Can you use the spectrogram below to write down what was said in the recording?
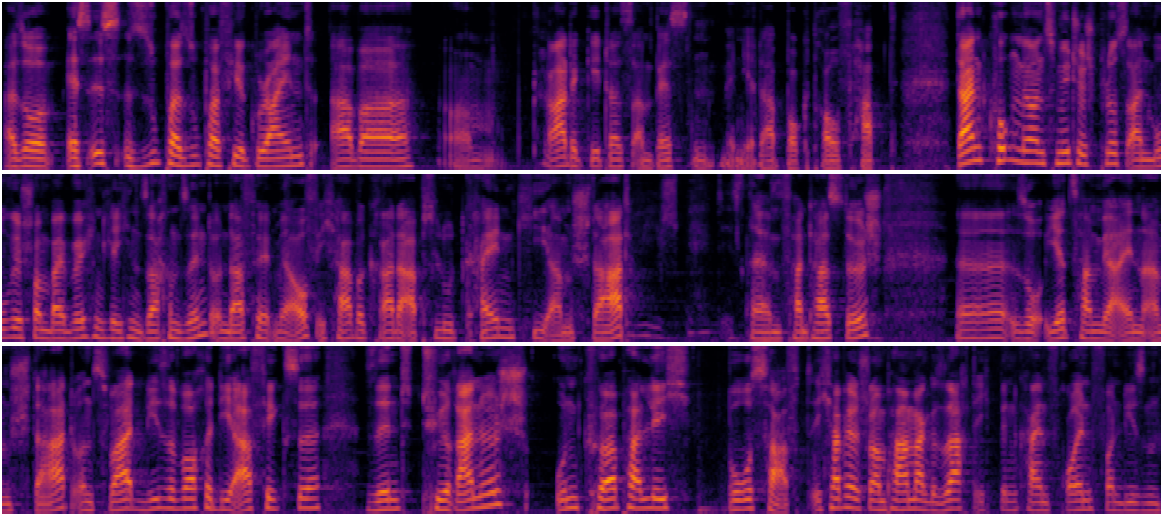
Also es ist super, super viel Grind, aber ähm, Gerade geht das am besten, wenn ihr da Bock drauf habt. Dann gucken wir uns Mythisch Plus an, wo wir schon bei wöchentlichen Sachen sind. Und da fällt mir auf, ich habe gerade absolut keinen Key am Start. Ähm, fantastisch. Äh, so, jetzt haben wir einen am Start. Und zwar diese Woche die Affixe sind tyrannisch, unkörperlich, boshaft. Ich habe ja schon ein paar Mal gesagt, ich bin kein Freund von diesen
